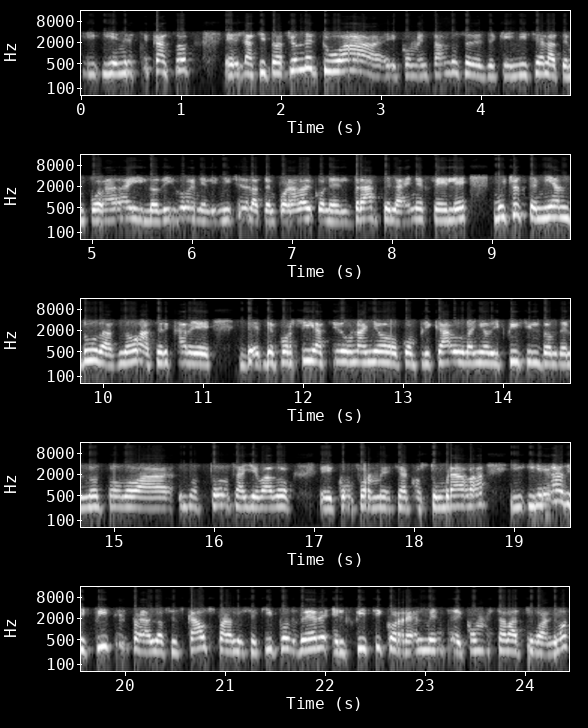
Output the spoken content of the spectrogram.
y, en este caso eh, la situación de Tua eh, comentándose desde que inicia la temporada y lo digo en el inicio de la temporada con el draft de la NFL, muchos tenían dudas, ¿no? Acerca de, de, por sí ha sido un año complicado, un año difícil donde no todo ha, no todo se ha llevado eh, conforme se acostumbraba y, y era difícil para los scouts, para los equipos ver el físico realmente de cómo estaba Tua ¿no?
